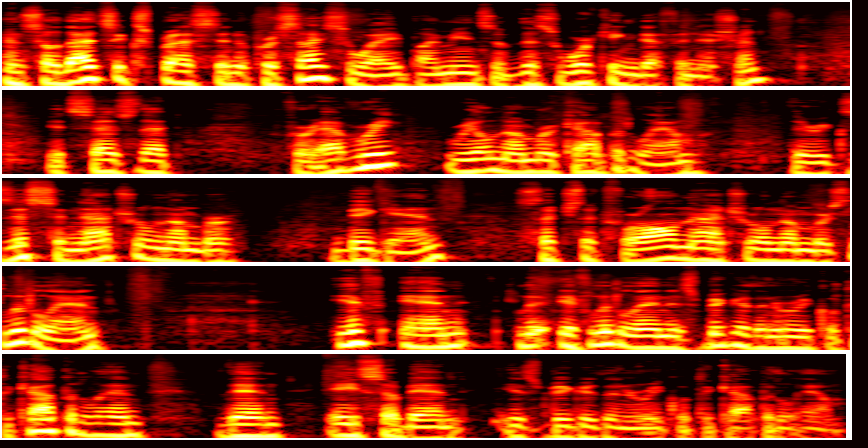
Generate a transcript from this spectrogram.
And so that's expressed in a precise way by means of this working definition. It says that for every real number capital M, there exists a natural number big N, such that for all natural numbers little n, if n if little n is bigger than or equal to capital N, then a sub n is bigger than or equal to capital M.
